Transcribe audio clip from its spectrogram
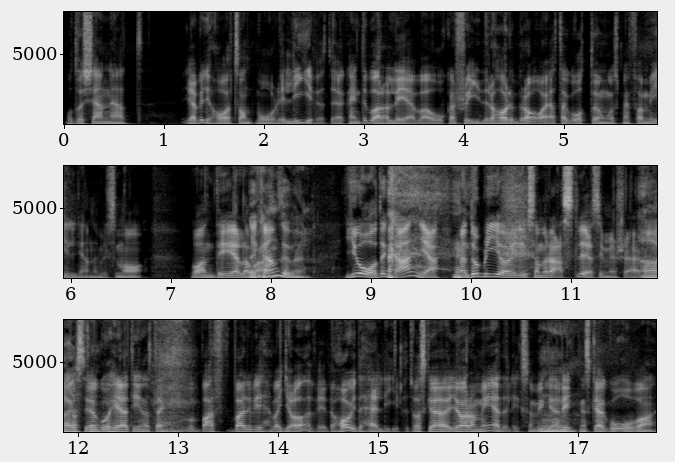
Och då känner jag att jag vill ju ha ett sånt mål i livet. Jag kan inte bara leva och åka skidor och ha det bra, äta gott och umgås med familjen. Jag vill som ha, vara en del av Det kan allt. du väl? Ja, det kan jag, men då blir jag ju liksom rastlös i mig själv. Ja, alltså jag går hela tiden och tänker, vad, vad, vad, gör vi? Vi har ju det här livet, vad ska jag göra med det? Liksom? Vilken mm. riktning ska jag gå? Vad,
